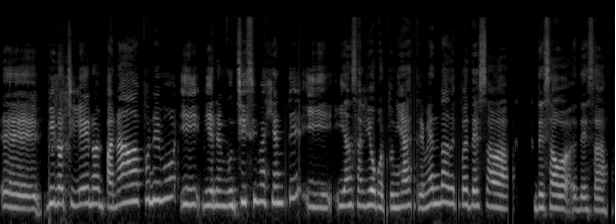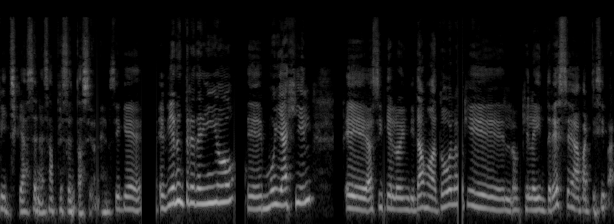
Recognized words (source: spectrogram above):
eh, vino chileno, empanadas ponemos, y viene muchísima gente y, y, han salido oportunidades tremendas después de esa, de esa, de esa pitch que hacen, esas presentaciones. Así que es bien entretenido, es muy ágil, eh, así que lo invitamos a todos los que, los que les interese a participar.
